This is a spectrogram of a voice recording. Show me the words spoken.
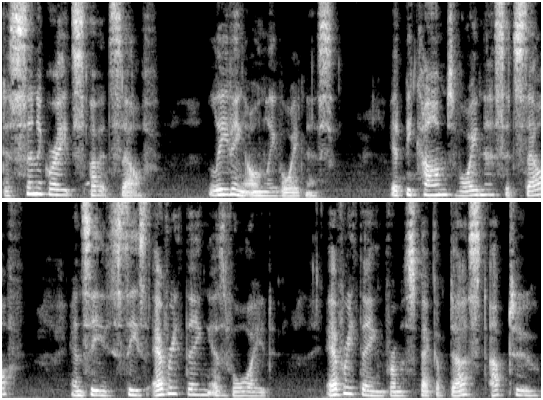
disintegrates of itself, leaving only voidness. It becomes voidness itself and sees, sees everything as void, everything from a speck of dust up to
